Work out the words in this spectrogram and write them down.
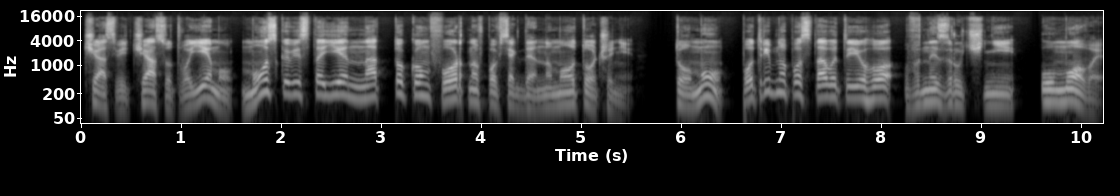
Час від часу твоєму мозкові стає надто комфортно в повсякденному оточенні, тому потрібно поставити його в незручні умови,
